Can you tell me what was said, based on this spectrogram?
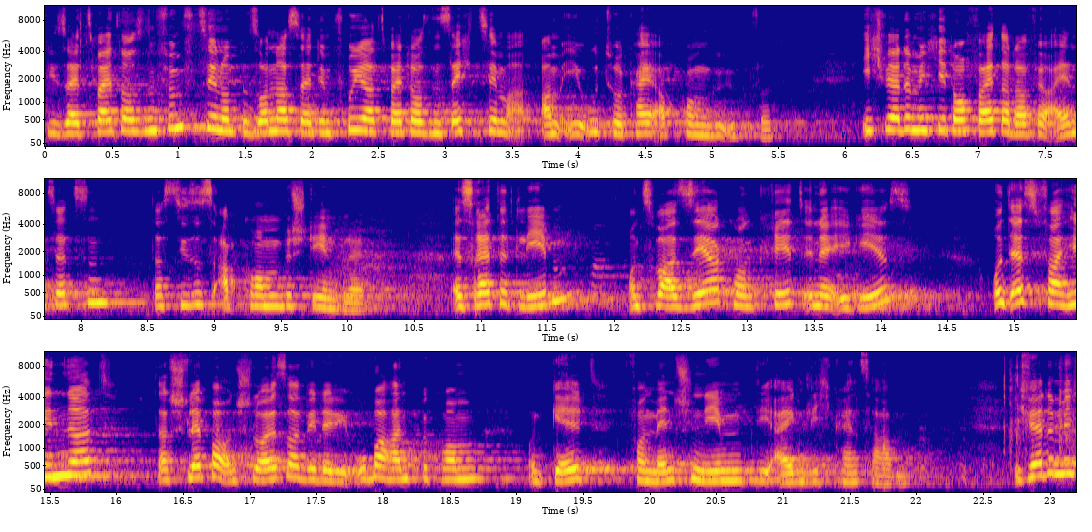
die seit 2015 und besonders seit dem Frühjahr 2016 am EU-Türkei-Abkommen geübt wird. Ich werde mich jedoch weiter dafür einsetzen, dass dieses Abkommen bestehen bleibt. Es rettet Leben, und zwar sehr konkret in der Ägäis, und es verhindert, dass Schlepper und Schleuser wieder die Oberhand bekommen und Geld von Menschen nehmen, die eigentlich keins haben. Ich werde mich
